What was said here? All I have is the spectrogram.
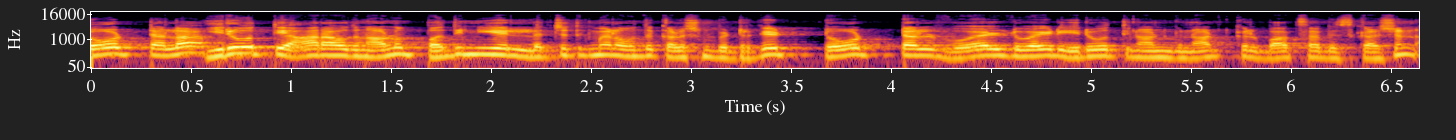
டோட்டலாக இருபத்தி ஆறாவது நாளும் பதினேழு லட்சத்துக்கு மேலே வந்து கலெக்ஷன் பண்ணிருக்கு டோட்டல் வேர்ல்டு வைடு இருபத்தி நான்கு நாட்கள் பாக்ஸ் ஆஃபீஸ் கலெக்ஷன்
